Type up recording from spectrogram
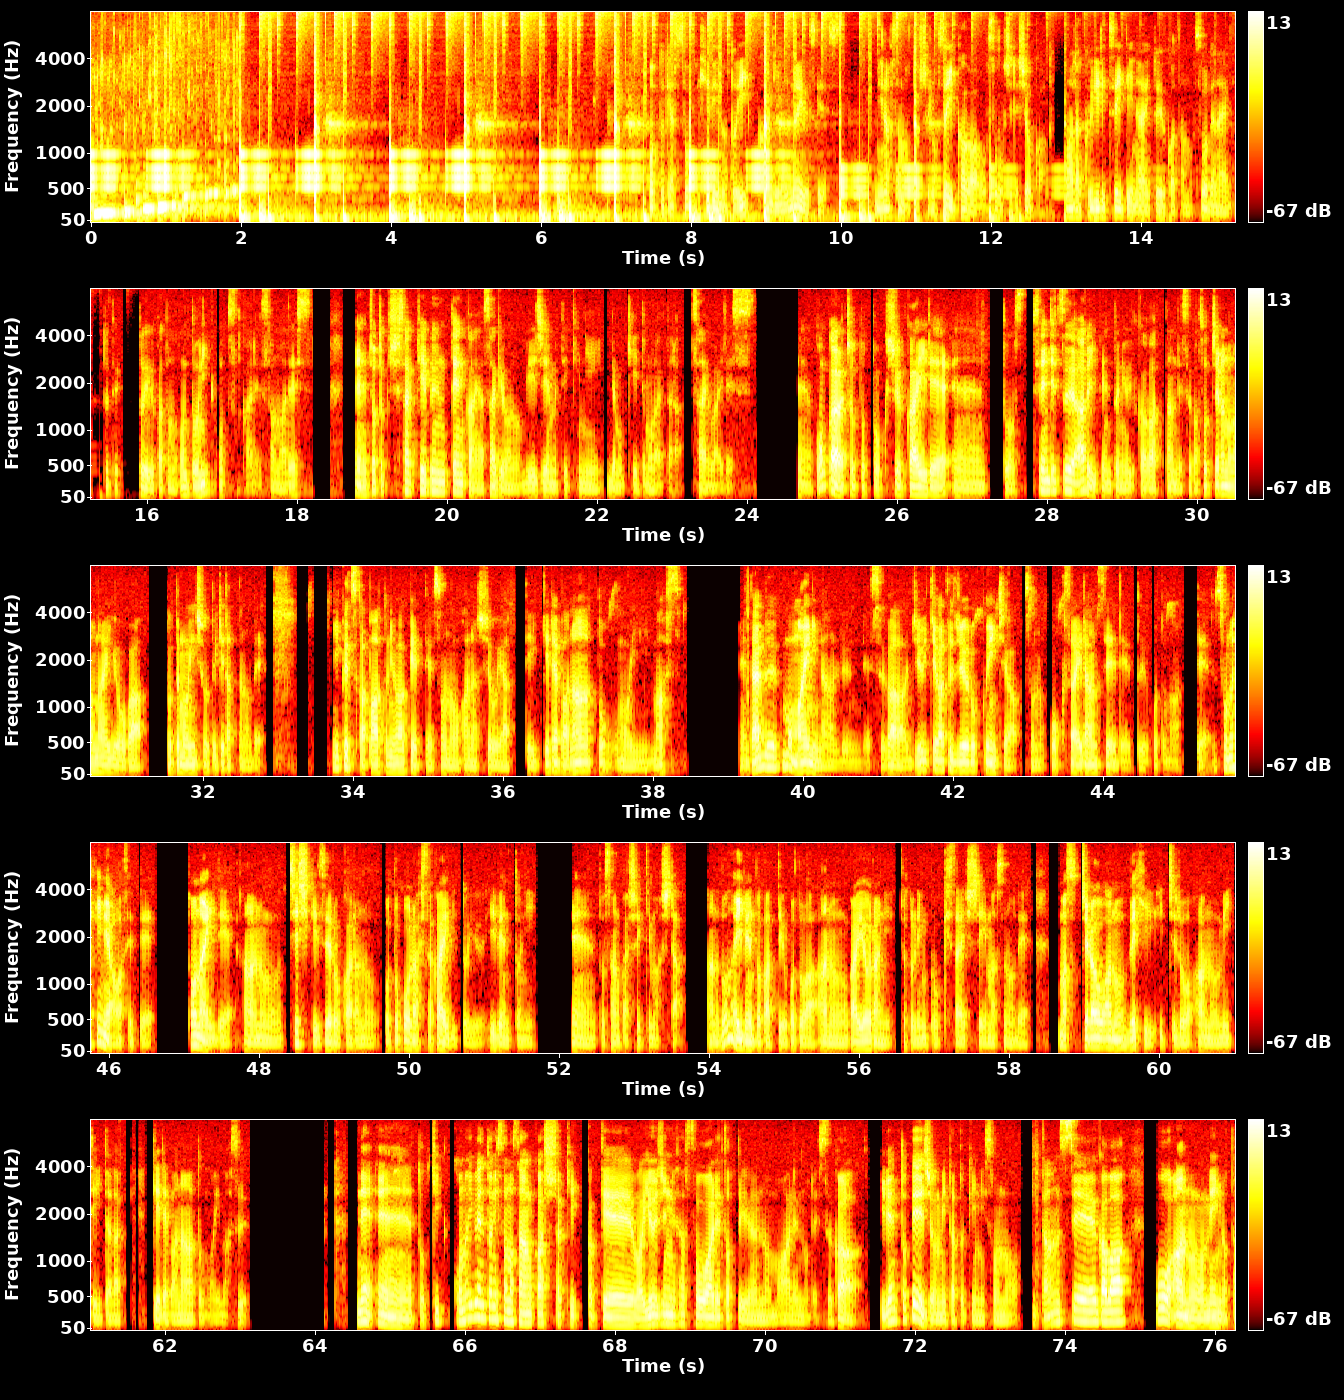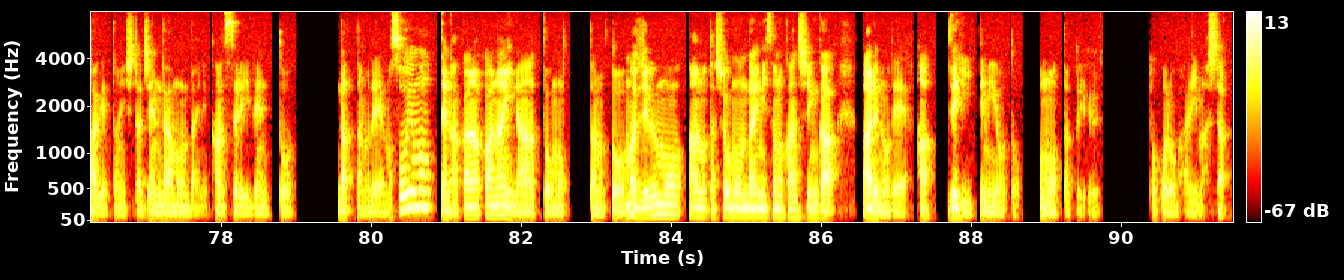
ポッドキャスト日々の問い管理人のゆうすけです。皆様年のせいかがお過ごしでしょうか？まだ区切りついていないという方もそうでないという方も本当にお疲れ様です。えーちょっと著作気分転換や作業の BGM 的にでも聞いてもらえたら幸いです。今回はちょっと特殊会で、えーっと先日あるイベントに伺ったんですがそちらの内容がとても印象的だったのでいくつかパートに分けてそのお話をやっていければなと思います。だいぶもう前になるんですが11月16日はその国際男性デーということもあってその日に合わせて都内であの知識ゼロからの男らしさ会議というイベントに、えーと参加してきました。あのどんなイベントかっていうことはあの概要欄にちょっとリンクを記載していますので、まあ、そちらをあのぜひ一度あの見ていただければなと思います。で、えー、とこのイベントにその参加したきっかけは友人に誘われたというのもあるのですがイベントページを見た時にその男性側をあのメインのターゲットにしたジェンダー問題に関するイベントだったので、まあ、そういうものってなかなかないなと思ったのと、まあ、自分もあの多少問題にその関心があるのであぜひ行ってみようと思ったというところがありました。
